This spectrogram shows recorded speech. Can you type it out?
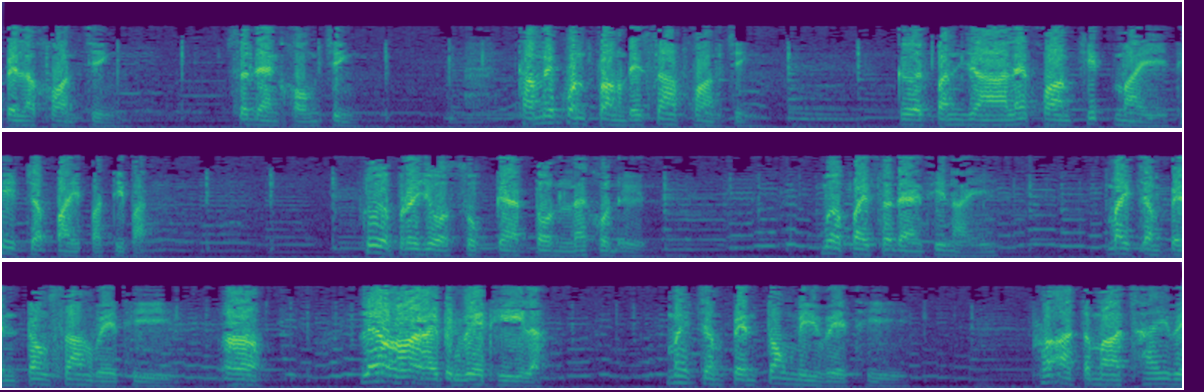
เป็นละครจริง แสดงของจริงทำให้คนฟังได้ทราบความจริง เกิดปัญญาและความคิดใหม่ที่จะไปปฏิบัติ เพื่อประโยชน์สุขแก่ตนและคนอื่น เมื่อไปแสดงที่ไหน ไม่จำเป็นต้องสร้างเวทีอ้าวแล้วเอาอะไรเป็นเวทีล่ะ ไม่จำเป็นต้องมีเวที เพราะอาตมาใช้เว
